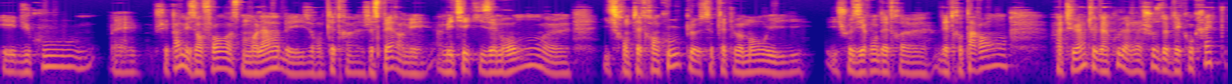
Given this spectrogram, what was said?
Et du coup, ben, je sais pas, mes enfants à ce moment-là, ben, ils auront peut-être, j'espère, un, métier qu'ils aimeront. Euh, ils seront peut-être en couple. C'est peut-être le moment où ils, choisiront d'être euh, d'être parents. Enfin, tu vois, tout d'un coup, la, la chose devenait concrète.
